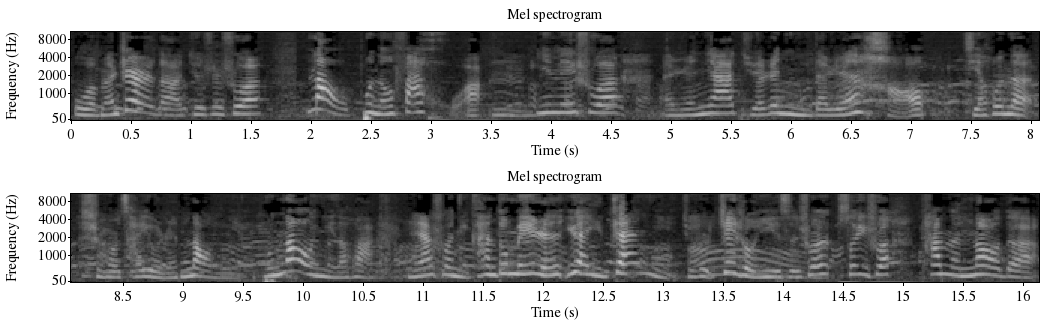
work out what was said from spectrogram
我们这儿的就是说，闹不能发火，嗯，因为说，呃，人家觉着你的人好，结婚的时候才有人闹你，不闹你的话，人家说你看都没人愿意沾你，就是这种意思。说，所以说他们闹的，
